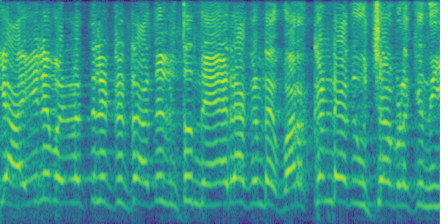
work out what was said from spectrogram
ഈ അയിൽ വെള്ളത്തിലിട്ടിട്ട് അത് ഇട്ട് നേരാക്കണ്ടേ? വറക്കണ്ടേ അത് ഉച്ചാവിളക്ക് നീ?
